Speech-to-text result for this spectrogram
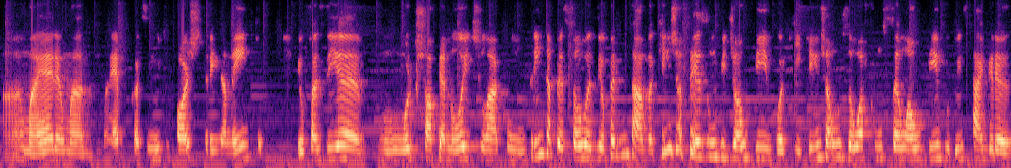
a uma era, uma, uma época assim, muito forte de treinamento, eu fazia um workshop à noite lá com 30 pessoas e eu perguntava: quem já fez um vídeo ao vivo aqui? Quem já usou a função ao vivo do Instagram?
